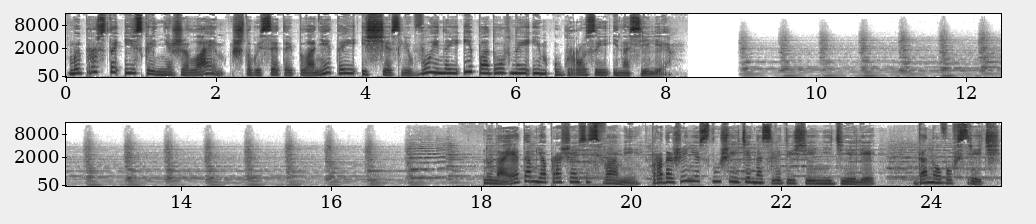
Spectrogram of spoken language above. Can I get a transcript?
Мы просто искренне желаем, чтобы с этой планетой исчезли войны и подобные им угрозы и насилие. Ну, на этом я прощаюсь с вами. Продолжение слушайте на следующей неделе. До новых встреч!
